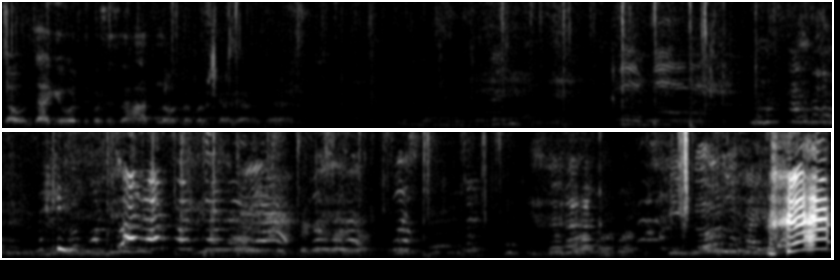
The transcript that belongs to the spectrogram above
जाऊन जागेवरती बसायचं हात लावून नमस्कार घालून सगळ्या लागला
